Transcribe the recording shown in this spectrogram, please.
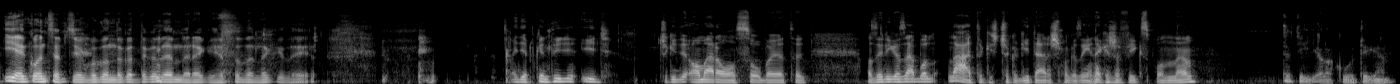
ilyen koncepciókba gondolkodtak az emberek, érted annak idején. Egyébként így, így, csak így, ha már ahol szóba jött, hogy azért igazából nálatok is csak a gitáros meg az énekes a fix pont, nem? Tehát így alakult, igen.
